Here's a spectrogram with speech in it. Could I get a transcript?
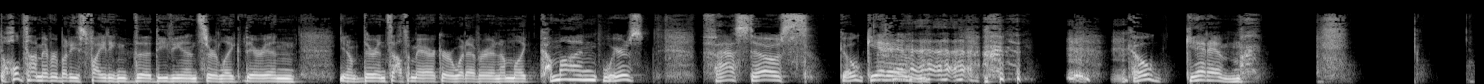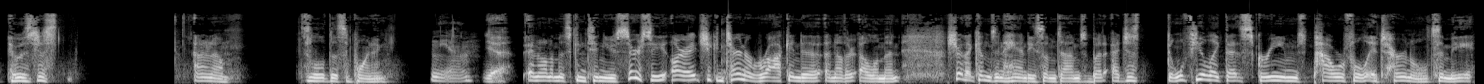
The whole time everybody's fighting the deviants or like they're in you know they're in South America or whatever, and I'm like, come on, where's Phastos? Go get him. Go get him. It was just I don't know. It's a little disappointing. Yeah. Yeah. Anonymous continues, Sersi, alright, she can turn a rock into another element. Sure, that comes in handy sometimes, but I just don't feel like that screams powerful eternal to me.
